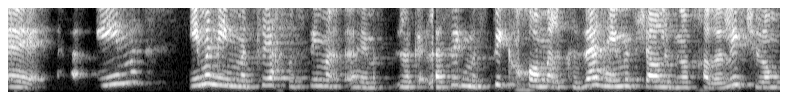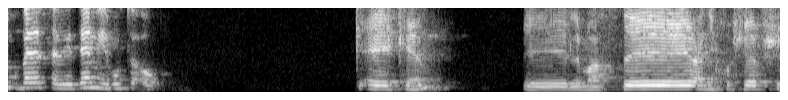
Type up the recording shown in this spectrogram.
אה, האם אם אני מצליח לשים, להשיג מספיק חומר כזה, האם אפשר לבנות חללית שלא מוגבלת על ידי מהירות האור? אה, כן. אה, למעשה, אני חושב ש...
